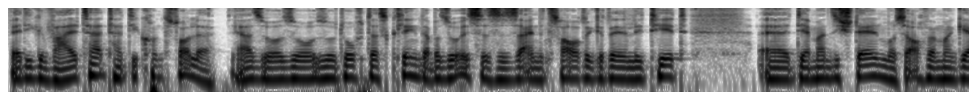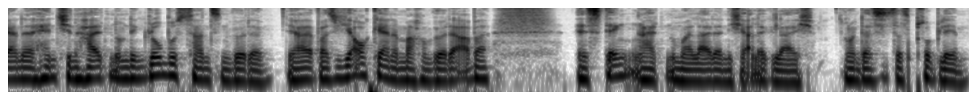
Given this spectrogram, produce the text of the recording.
wer die Gewalt hat, hat die Kontrolle. Ja, so, so, so doof das klingt, aber so ist es. Es ist eine traurige Realität, äh, der man sich stellen muss, auch wenn man gerne Händchen halten um den Globus tanzen würde. Ja, was ich auch gerne machen würde, aber es denken halt nun mal leider nicht alle gleich. Und das ist das Problem.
